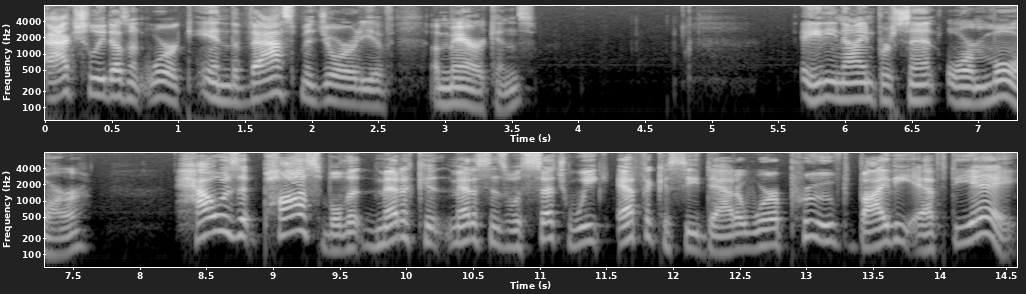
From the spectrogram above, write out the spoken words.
actually doesn't work in the vast majority of Americans, 89% or more, how is it possible that medic- medicines with such weak efficacy data were approved by the FDA?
